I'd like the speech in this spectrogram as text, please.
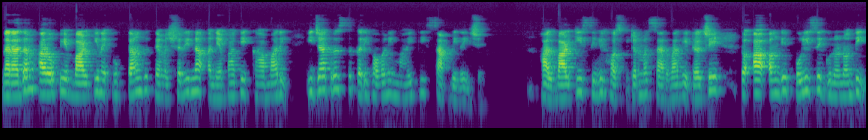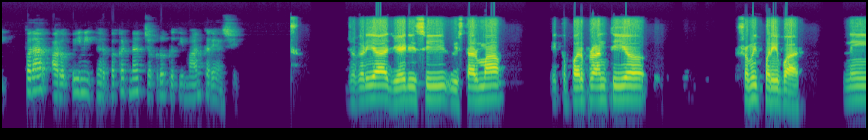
નરાધમ આરોપીએ બાળકીને ગુપ્તાંગ તેમજ શરીરના અન્ય ભાગે ઘા મારી ઈજાગ્રસ્ત કરી હોવાની માહિતી સાંપડી રહી છે. હાલ બાળકી સિવિલ હોસ્પિટલમાં સારવાર હેઠળ છે. તો આ અંગે પોલીસે ગુનો નોંધી ફરાર આરોપીની ધરપકડના ચક્રો ગતિમાન કર્યા છે. ઝઘડિયા જેડીસી વિસ્તારમાં એક પરપ્રાંતીય શ્રમિક પરિવારની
